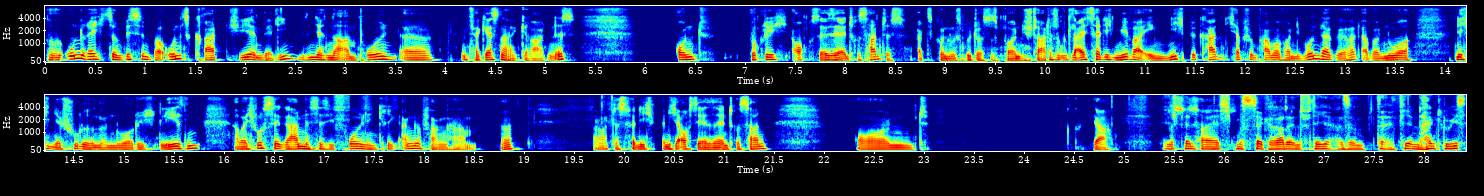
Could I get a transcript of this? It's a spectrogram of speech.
so Unrecht so ein bisschen bei uns, gerade wir in Berlin, wir sind ja nah am Polen, äh, in Vergessenheit geraten ist. Und wirklich auch sehr, sehr interessantes als Gründungsmythos des polnischen Staates. Und gleichzeitig, mir war eben nicht bekannt, ich habe schon ein paar Mal von den Wunder gehört, aber nur nicht in der Schule, sondern nur durch Lesen. Aber ich wusste gar nicht, dass die Polen den Krieg angefangen haben. Ne? Ja, das fand ich, fand ich auch sehr, sehr interessant. Und ja. Ich, find, halt ich musste gerade, also vielen Dank, Luis.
